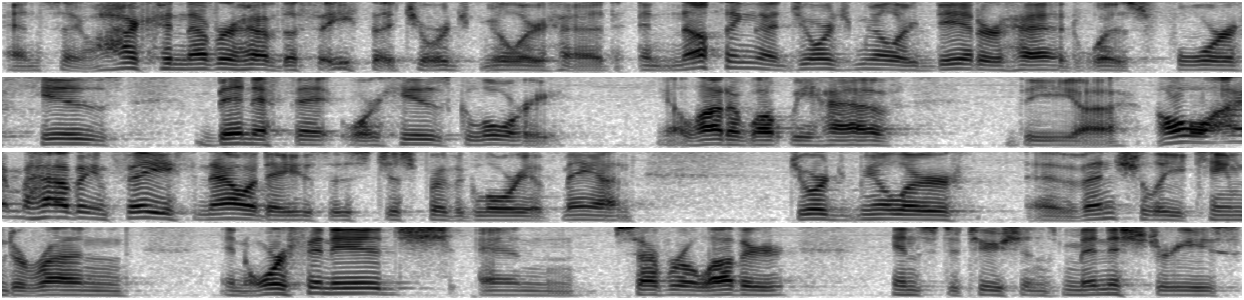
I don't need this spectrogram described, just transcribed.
and say, oh, I could never have the faith that George Mueller had. And nothing that George Mueller did or had was for his benefit or his glory. You know, a lot of what we have, the, uh, oh, I'm having faith nowadays is just for the glory of man. George Mueller eventually came to run an orphanage and several other institutions, ministries,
